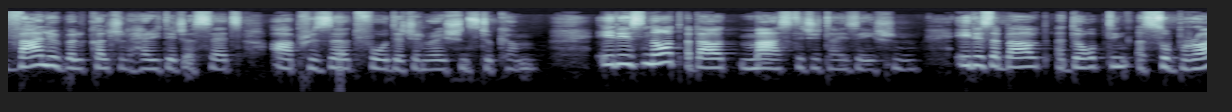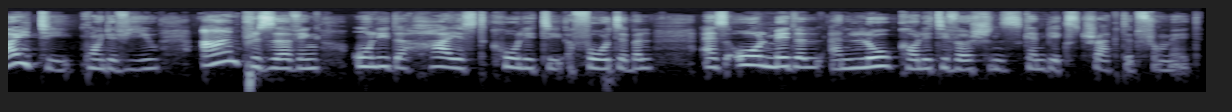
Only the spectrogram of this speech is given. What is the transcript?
valuable cultural heritage assets are preserved for the generations to come. It is not about mass digitization. It is about adopting a sobriety point of view and preserving only the highest quality affordable, as all middle and low quality versions can be extracted from it.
